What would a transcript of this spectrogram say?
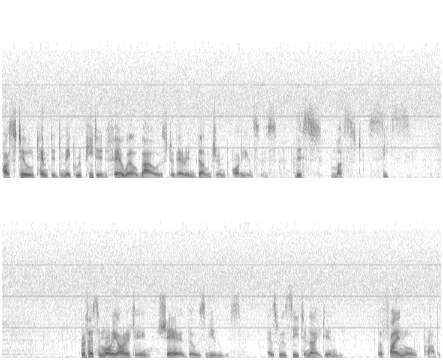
are still tempted to make repeated farewell bows to their indulgent audiences. This must cease. Professor Moriarty shared those views, as we'll see tonight in The Final Problem.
